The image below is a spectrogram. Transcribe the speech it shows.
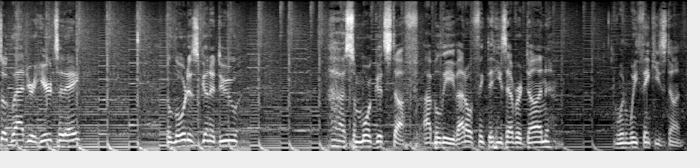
so glad you're here today. The Lord is going to do uh, some more good stuff, I believe. I don't think that He's ever done when we think He's done.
